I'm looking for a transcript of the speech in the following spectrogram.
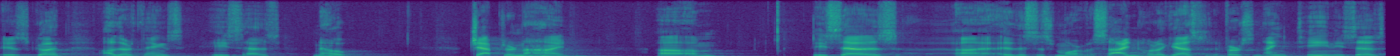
is good, other things he says no. Chapter 9, um, he says, uh, this is more of a side note, I guess. Verse 19, he says,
